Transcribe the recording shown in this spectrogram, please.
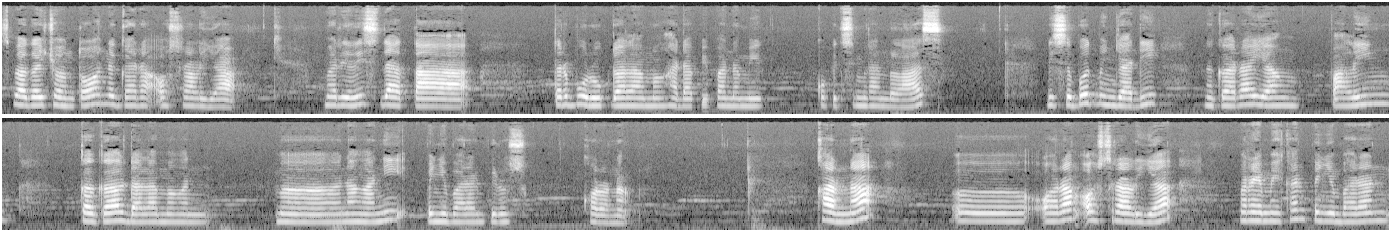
Sebagai contoh, negara Australia merilis data terburuk dalam menghadapi pandemi COVID-19 disebut menjadi negara yang paling gagal dalam menangani penyebaran virus corona karena uh, orang Australia meremehkan penyebaran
